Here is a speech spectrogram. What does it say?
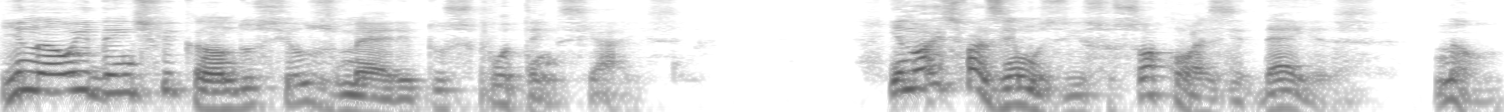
e não identificando seus méritos potenciais. E nós fazemos isso só com as ideias? Não.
